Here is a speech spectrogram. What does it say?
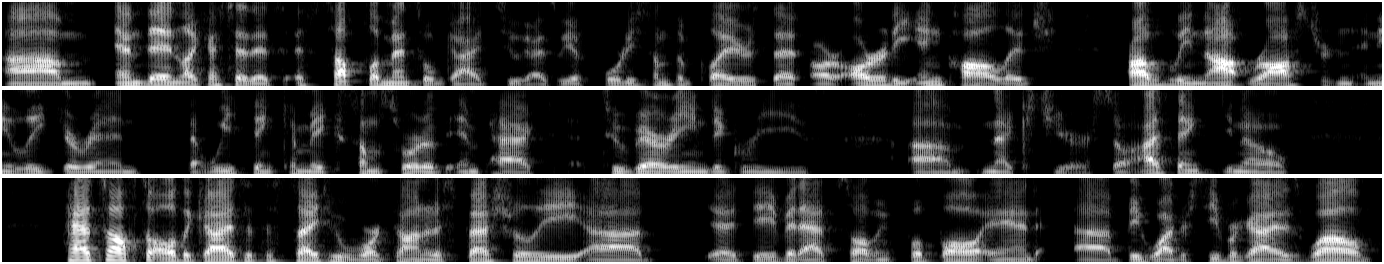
Um, and then, like I said, it's a supplemental guide too, guys. We have 40 something players that are already in college, probably not rostered in any league you're in, that we think can make some sort of impact to varying degrees um, next year. So I think, you know, hats off to all the guys at the site who worked on it, especially uh, uh, David at Solving Football and uh, big wide receiver guy as well.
